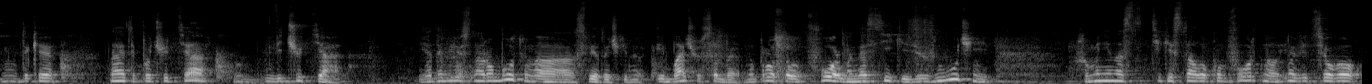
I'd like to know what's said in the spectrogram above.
ну, таке, знаєте, почуття, відчуття. Я дивлюсь на роботу на Світочкіну і бачу себе. Ну просто форми настільки зізвучні, що мені настільки стало комфортно ну, від цього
